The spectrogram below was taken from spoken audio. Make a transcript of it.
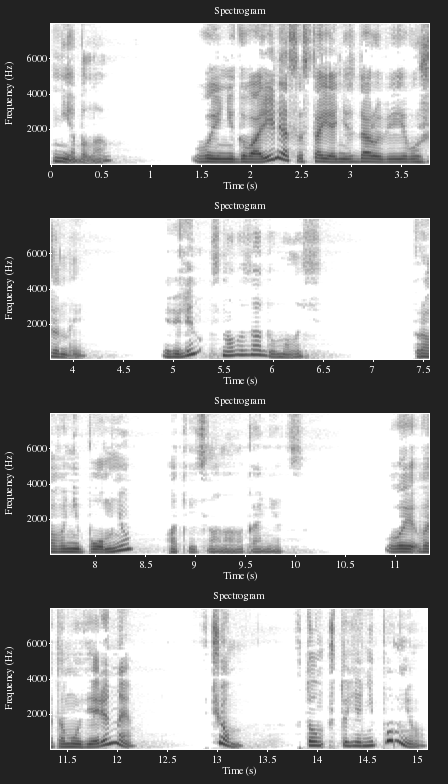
не было. Вы не говорили о состоянии здоровья его жены?» Эвелин снова задумалась. «Право не помню», — ответила она наконец. «Вы в этом уверены?» «В чем?» В том, что я не помню?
